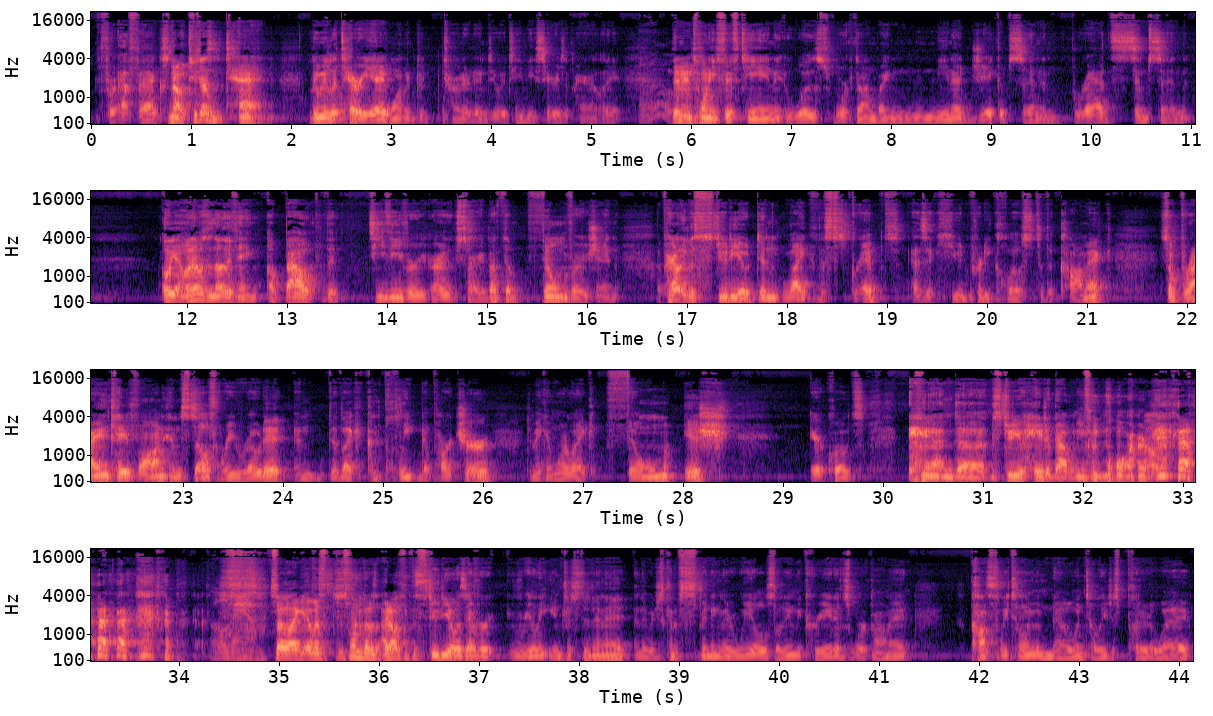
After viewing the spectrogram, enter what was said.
for FX. No, 2010. Louis Leterrier wanted to turn it into a TV series, apparently. Oh. Then in 2015, it was worked on by Nina Jacobson and Brad Simpson. Oh yeah, well that was another thing about the TV version, or sorry, about the film version. Apparently, the studio didn't like the script as it hewed pretty close to the comic, so Brian K. Vaughan himself rewrote it and did like a complete departure to make it more like film-ish, air quotes. And uh, the studio hated that one even more. Oh damn. So like it was just one of those. I don't think the studio was ever really interested in it, and they were just kind of spinning their wheels, letting the creatives work on it, constantly telling them no until they just put it away.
